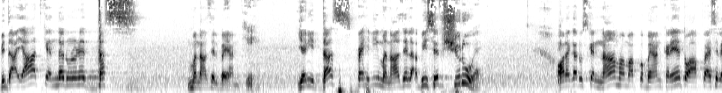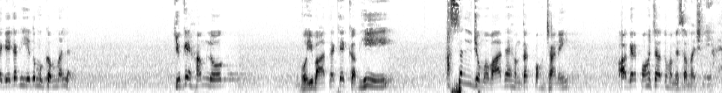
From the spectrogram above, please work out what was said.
بدایات کے اندر انہوں نے دس منازل بیان کی ہیں یعنی دس پہلی منازل ابھی صرف شروع ہے۔ اور اگر اس کے نام ہم آپ کو بیان کریں تو آپ کو ایسے لگے گا کہ یہ تو مکمل ہے۔ کیونکہ ہم لوگ، وہی بات ہے کہ کبھی اصل جو مواد ہے ہم تک پہنچا نہیں۔ اگر پہنچا تو ہمیں سمجھ نہیں آیا۔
